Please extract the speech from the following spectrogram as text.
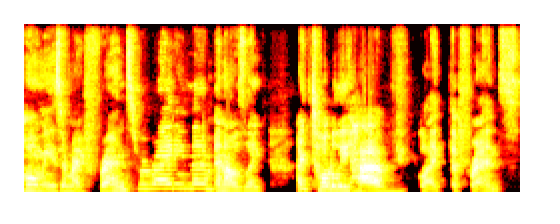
homies or my friends were writing them. And I was like, I totally have like the friends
